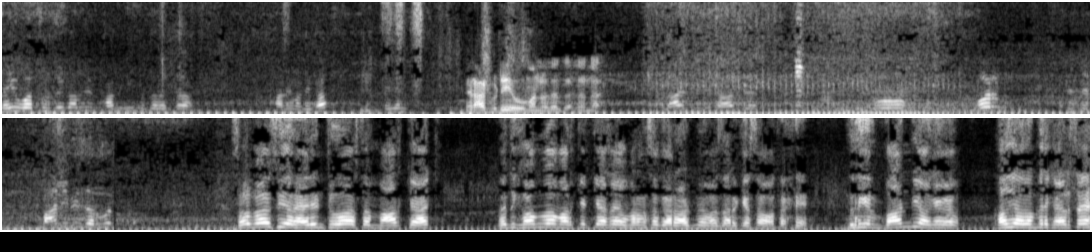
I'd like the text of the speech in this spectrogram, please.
नहीं हुआ सोचे का भी खाने मतलब ऐसा खाने वाने का। लेकिन रात थोड़ी वो मन होता था ना था तो और पानी भी ज़रूरत। So guys, we are heading towards the market. मैं दिखाऊँगा मार्केट कैसा है उमरंगसो का रात में बाज़ार कैसा होता है। लेकिन बंद भी होंगे हो गया होगा मेरे ख्याल से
